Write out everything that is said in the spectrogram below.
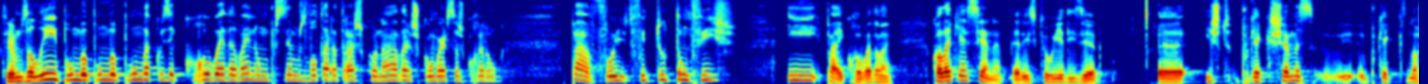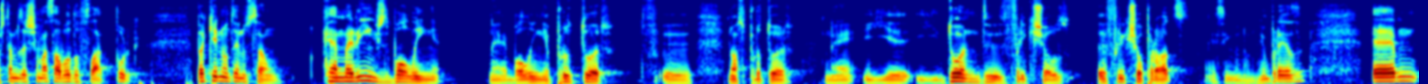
Tivemos ali, pumba, pumba, pumba, a coisa correu bem, bem, não precisamos de voltar atrás com nada, as conversas correram, pá, foi, foi tudo tão fixe e, pá, e correu bem, bem. Qual é que é a cena? Era isso que eu ia dizer. Uh, isto, porque é que chama-se, eh, porque é que nós estamos a chamar Salvador Flato? Porque, para quem não tem noção, camarins de bolinha, né? bolinha, produtor, uh, nosso produtor, né? e, uh, e dono de freak shows, freak show prods, é assim o nome da empresa, um,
